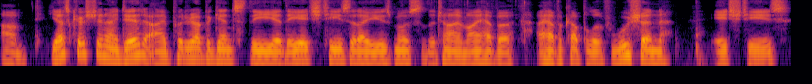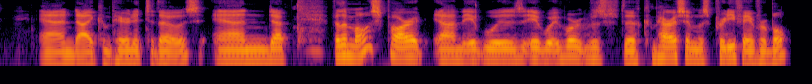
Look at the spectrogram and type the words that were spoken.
Um, yes, Christian, I did. I put it up against the uh, the HTs that I use most of the time. I have a I have a couple of Wouxun HTs, and I compared it to those. And uh, for the most part, um, it was it, it, was the comparison was pretty favorable.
